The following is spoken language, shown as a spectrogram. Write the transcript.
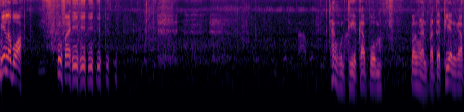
มีระบ่ไว้ทั้งหุ่นถือครับผมบางหันปัตตะเพียนครับ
